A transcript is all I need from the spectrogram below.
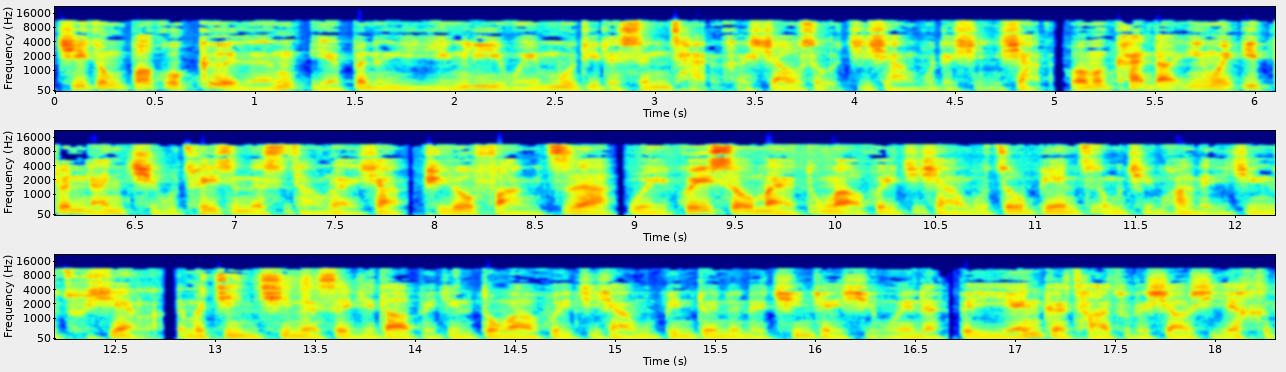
其中包括个人也不能以盈利为目的的生产和销售吉祥物的形象。我们看到，因为一吨难求催生的市场乱象，比如仿制啊、违规售卖冬奥会吉祥物周边这种情况呢，已经出现了。那么近期呢，涉及到北京冬奥会吉祥物冰墩墩的侵权行为呢，被严格查处的消息也很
